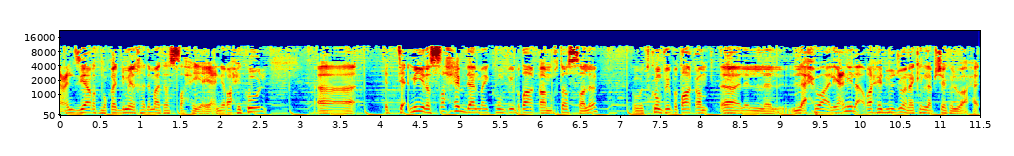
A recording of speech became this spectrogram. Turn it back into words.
عند زيارة مقدمي الخدمات الصحية. يعني راح يكون آه التأمين الصحي بدل ما يكون في بطاقة مختصة له. وتكون في بطاقة آه لل- للأحوال. يعني لا راح يدمجونها كلها بشكل واحد.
